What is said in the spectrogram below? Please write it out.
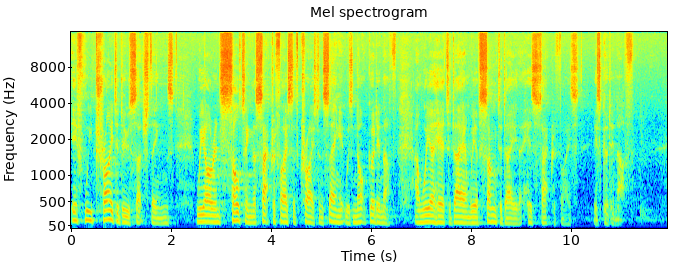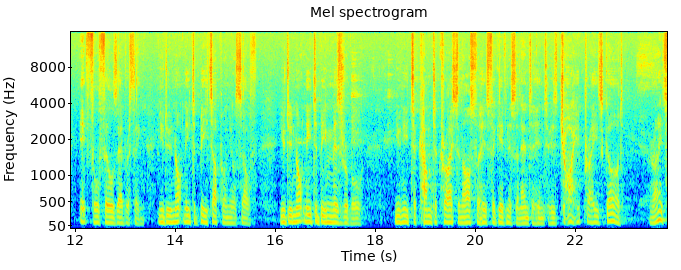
if we try to do such things, we are insulting the sacrifice of Christ and saying it was not good enough. And we are here today and we have sung today that his sacrifice is good enough. It fulfills everything. You do not need to beat up on yourself. You do not need to be miserable. You need to come to Christ and ask for his forgiveness and enter into his joy. Praise God. Right?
